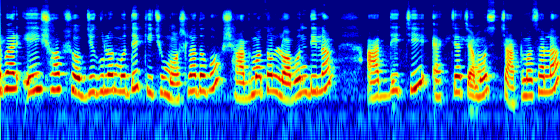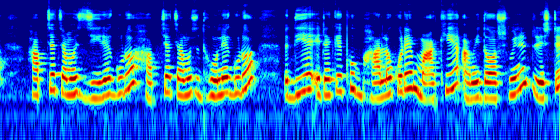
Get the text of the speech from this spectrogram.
এবার এই সব সবজিগুলোর মধ্যে কিছু মশলা দেবো। স্বাদ মতন লবণ দিলাম। আর দিচ্ছি এক চা চামচ চাট মশলা, হাফ চা চামচ জিরে গুঁড়ো, হাফ চা চামচ ধনে গুঁড়ো দিয়ে এটাকে খুব ভালো করে মাখিয়ে আমি দশ মিনিট রেস্টে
